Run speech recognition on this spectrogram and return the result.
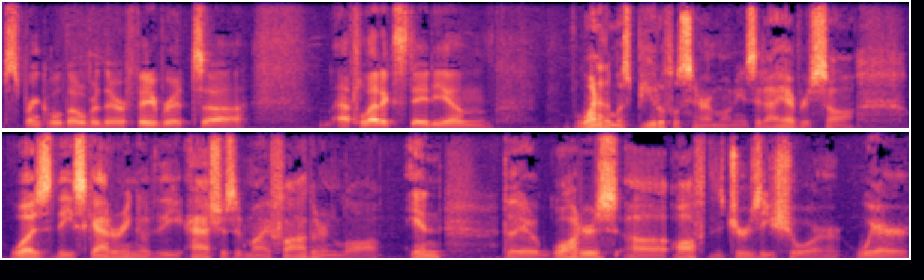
sprinkled over their favorite uh, athletic stadium. One of the most beautiful ceremonies that I ever saw was the scattering of the ashes of my father in law in the waters uh, off the Jersey shore, where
